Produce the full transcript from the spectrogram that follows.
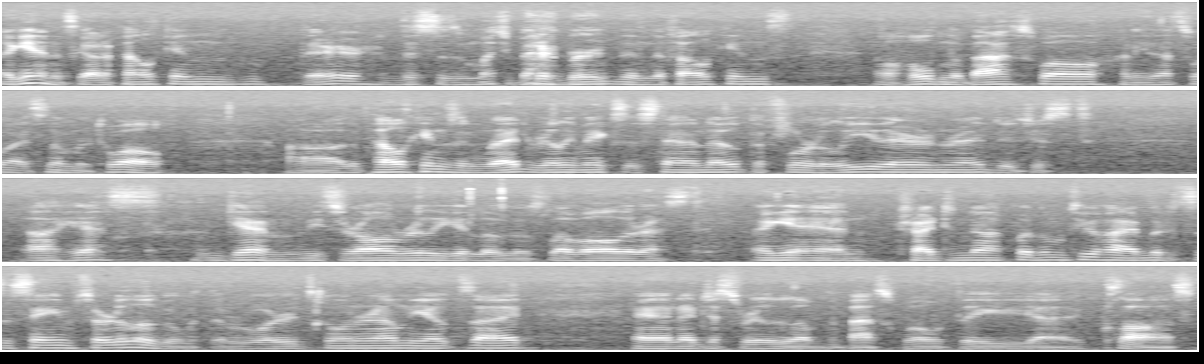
Again, it's got a pelican there. This is a much better bird than the Falcons. Uh, holding the basketball. I mean, that's why it's number 12. Uh, the Pelicans in red really makes it stand out. The de lis there in red is just, uh, yes, again, these are all really good logos. Love all the rest. Again, tried to not put them too high, but it's the same sort of logo with the words going around the outside. And I just really love the basketball with the uh, claws.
